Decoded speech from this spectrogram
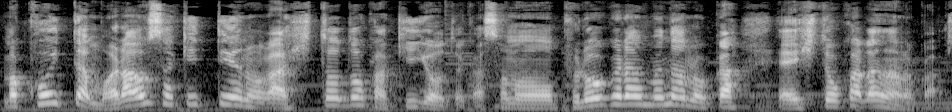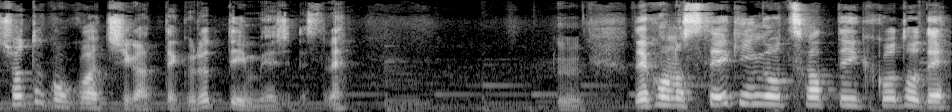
まあ、こういったもらう先っていうのが人とか企業とか、そのプログラムなのか、え、人からなのか、ちょっとここは違ってくるっていうイメージですね。うん、で、このステーキングを使っていくことで、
